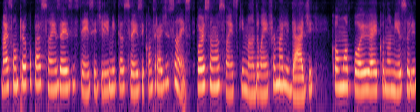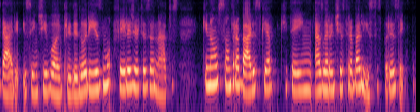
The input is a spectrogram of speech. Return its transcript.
mas com preocupações à existência de limitações e contradições, por são ações que mandam à informalidade, como apoio à economia solidária, incentivo ao empreendedorismo, feiras de artesanatos, que não são trabalhos que, que têm as garantias trabalhistas, por exemplo.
